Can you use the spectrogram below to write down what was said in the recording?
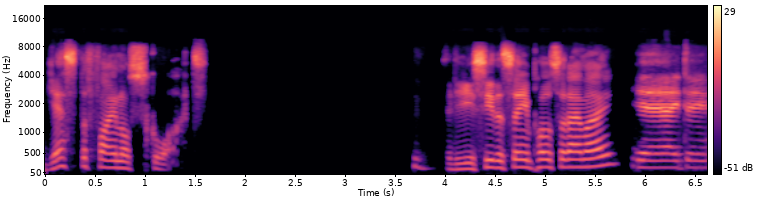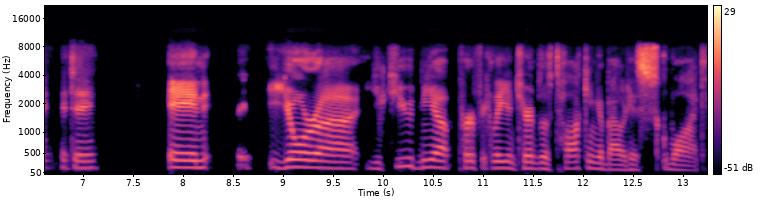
Guess the final squat. Do you see the same post that I'm on? Yeah, I do. I do. And your uh you queued me up perfectly in terms of talking about his squat.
